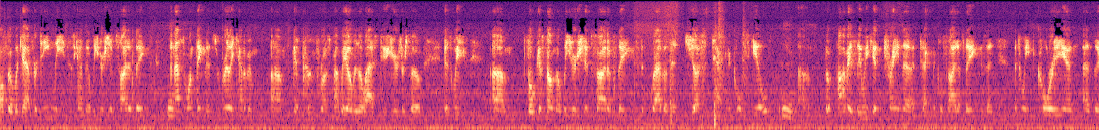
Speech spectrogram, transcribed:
also look at for team leads is kind of the leadership side of things, and that's one thing that's really kind of um, improved for us probably over the last two years or so is we um, focused on the leadership side of things rather than just technical skills. Yeah. Um, but obviously, we can train the technical side of things, and between Corey and as the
